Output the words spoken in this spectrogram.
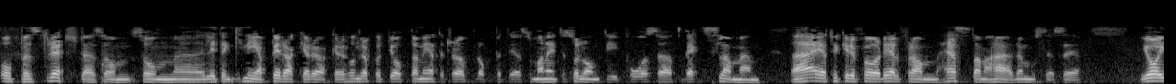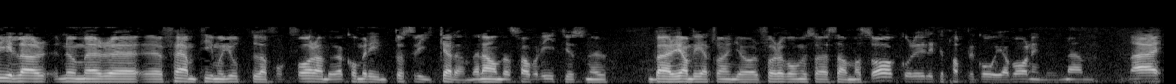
open stretch där som, som eh, liten knepig rackarrökare. 178 meter tror jag upploppet är. Så man har inte så lång tid på sig att växla. Men Nej, jag tycker det är fördel fram hästarna här, det måste jag säga. Jag gillar nummer eh, fem, Timo Juttila fortfarande och jag kommer inte att svika den. Den är andras favorit just nu. Bergan vet vad han gör. Förra gången sa jag samma sak och det är lite papegojavarning nu. Men nej,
